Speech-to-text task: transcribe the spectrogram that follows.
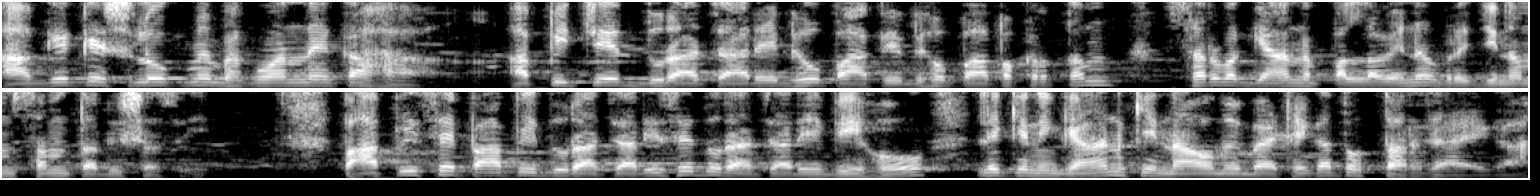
आगे के श्लोक में भगवान ने कहा अपिचेत दुराचारे भ्यो पापे भ्यो पाप कृतम सर्व ज्ञान पल्लवे न वृजिनम सम पापी से पापी, दुराचारी से दुराचारी भी हो, लेकिन ज्ञान की नाव में बैठेगा तो तर जाएगा।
